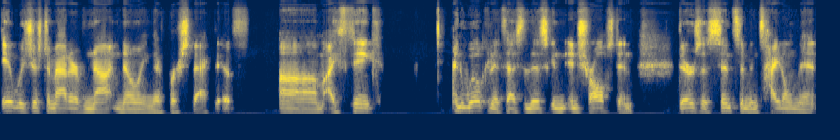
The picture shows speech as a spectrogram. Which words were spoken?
it was just a matter of not knowing their perspective. Um, I think, and Will can attest to this in, in Charleston, there's a sense of entitlement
